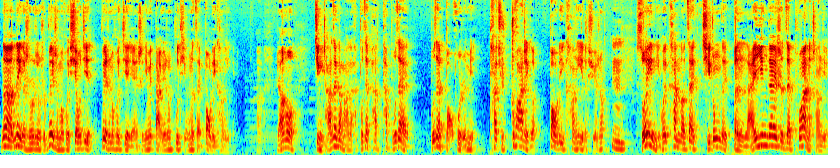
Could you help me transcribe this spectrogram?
那那个时候就是为什么会宵禁，为什么会戒严，是因为大学生不停的在暴力抗议啊。然后警察在干嘛呢？他不在判，他不在不在保护人民，他去抓这个暴力抗议的学生。嗯，所以你会看到，在其中的本来应该是在破案的场景，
